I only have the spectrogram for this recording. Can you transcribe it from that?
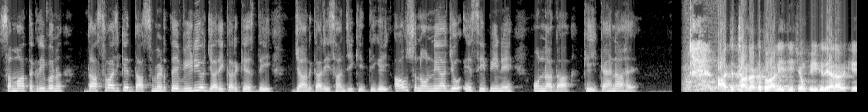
ਸਮਾਂ ਤਕਰੀਬਨ 10:10 ਮਿੰਟ ਤੇ ਵੀਡੀਓ ਜਾਰੀ ਕਰਕੇ ਇਸ ਦੀ ਜਾਣਕਾਰੀ ਸਾਂਝੀ ਕੀਤੀ ਗਈ। ਆਓ ਸੁਣਾਉਂਦੇ ਹਾਂ ਜੋ ਏਸੀਪੀ ਨੇ ਉਹਨਾਂ ਦਾ ਕੀ ਕਹਿਣਾ ਹੈ। ਅੱਜ ਥਾਣਾ ਕਤਵਾਲੀ ਦੀ ਚੌਂਕੀ ਗਲਿਆਰਾ ਵਿਖੇ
